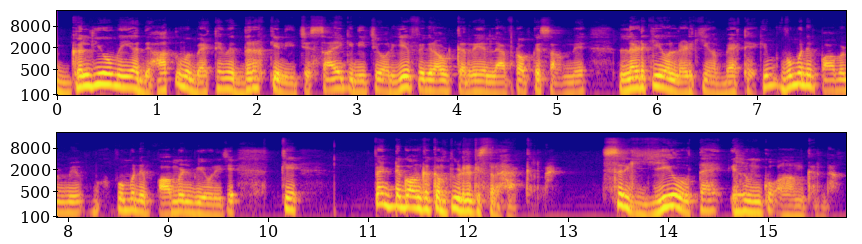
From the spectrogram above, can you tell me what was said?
गलियों में या देहातों में बैठे हुए दरख्त के नीचे, साय के नीचे और ये फिगर आउट कर रहे हैं लैपटॉप के सामने लड़के और लड़कियाँ बैठे कि वुमन एम्पावरमेंट में वुमन एम्पावरमेंट भी होनी चाहिए कि पेंटागन का कंप्यूटर किस तरह हैक करना है। सर, ये होता है इल्म को आम करना।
